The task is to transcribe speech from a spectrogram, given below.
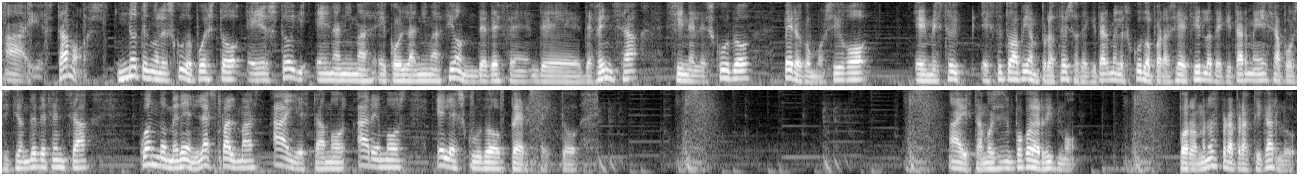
Ahí estamos. No tengo el escudo puesto, estoy eh, con la animación de defensa sin el escudo, pero como sigo eh, estoy, estoy todavía en proceso de quitarme el escudo, por así decirlo, de quitarme esa posición de defensa. Cuando me den las palmas, ahí estamos, haremos el escudo perfecto. Ahí estamos, es un poco de ritmo. Por lo menos para practicarlo.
